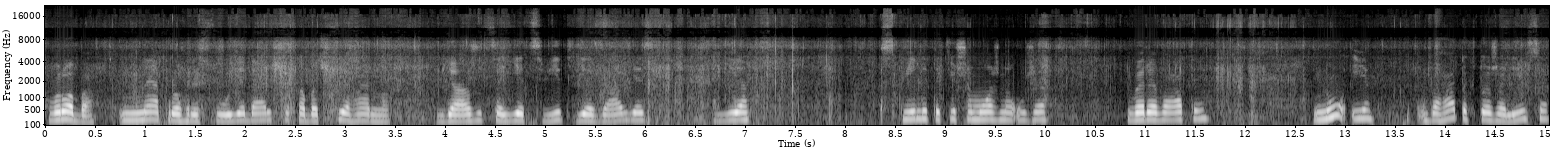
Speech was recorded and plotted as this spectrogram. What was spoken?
Хвороба не прогресує далі, кабачки гарно в'яжуться, є цвіт, є зав'язь, є спілі такі, що можна вже виривати. Ну і багато хто жалівся,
